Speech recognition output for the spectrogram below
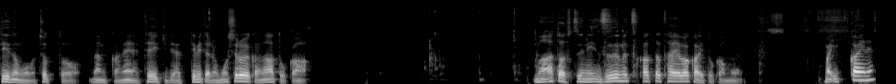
っていうのもちょっとなんかね、定期でやってみたら面白いかなとか、まああとは普通にズーム使った対話会とかも、まあ一回ね、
